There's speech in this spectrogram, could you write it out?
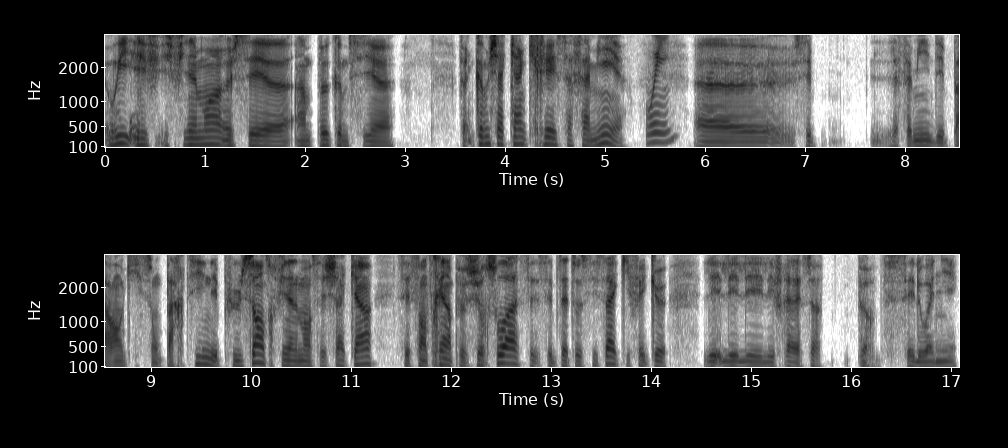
Oui, et finalement, c'est euh, un peu comme si, euh, comme chacun crée sa famille. Oui. Euh, c'est la famille des parents qui sont partis n'est plus le centre finalement, c'est chacun, c'est centré un peu sur soi. C'est peut-être aussi ça qui fait que les, les, les frères et sœurs peuvent s'éloigner.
